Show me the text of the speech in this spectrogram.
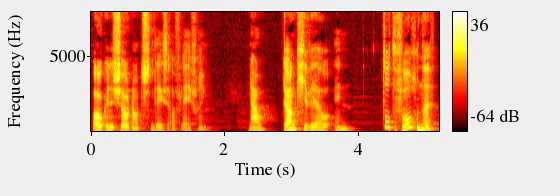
ook in de show notes van deze aflevering. Nou, dank je wel en tot de volgende!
